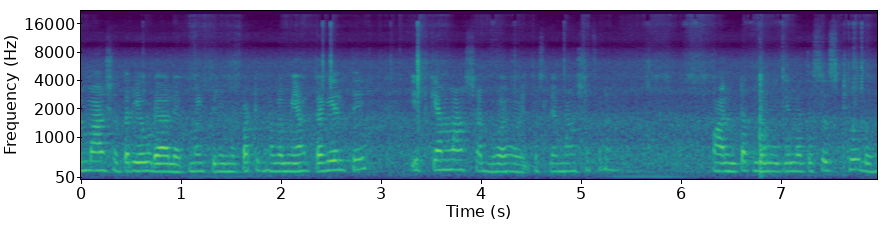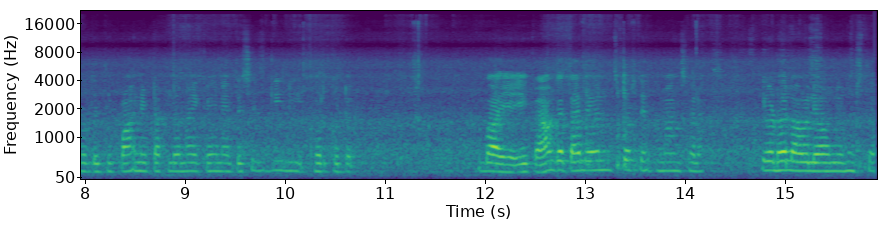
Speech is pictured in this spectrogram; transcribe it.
माशा तर एवढ्या आल्यात मैत्रिणी पाठीमागं. मी आता गेलते. इतक्या माशा भय तसल्या माशा तर पाणी टाकलं मी तिनं तसंच ठेवलं होतं. ते पाणी टाकलं नाही काही नाही तशीच गेली खरकटत बाया एक अंगात आल्यावानीच करतात माणसाला. एवढं लावल्यावानी नुसतं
